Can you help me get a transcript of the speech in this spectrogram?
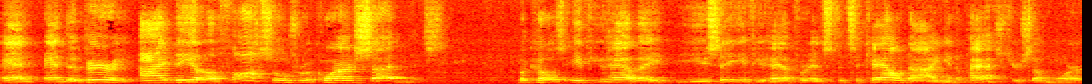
And, and the very idea of fossils requires suddenness. Because if you have a, you see, if you have, for instance, a cow dying in a pasture somewhere,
